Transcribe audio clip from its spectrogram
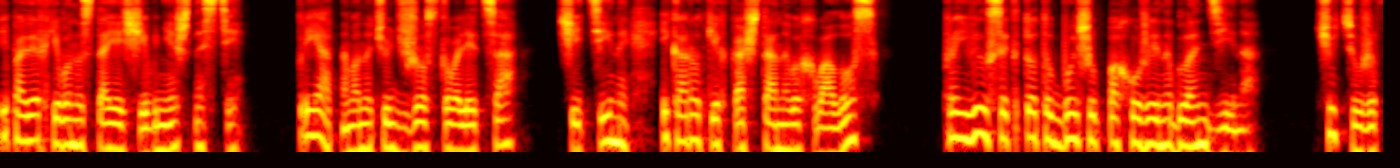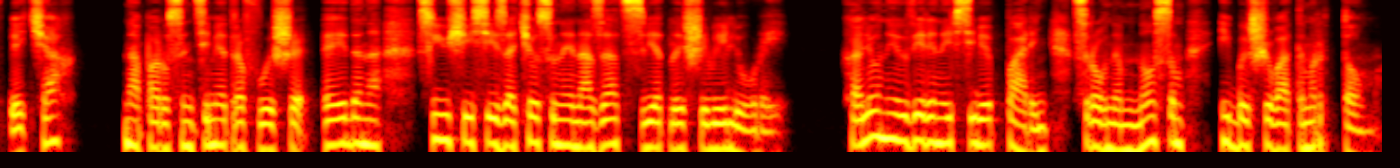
И поверх его настоящей внешности, приятного, но чуть жесткого лица, щетины и коротких каштановых волос, проявился кто-то больше похожий на блондина. Чуть уже в плечах, на пару сантиметров выше Эйдена, сьющийся и зачесанный назад светлой шевелюрой. Холёный и уверенный в себе парень с ровным носом и большеватым ртом.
